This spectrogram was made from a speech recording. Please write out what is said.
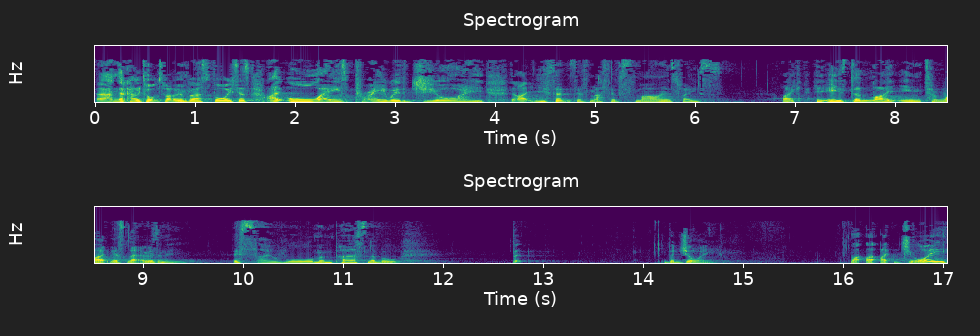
And look how he talks about them in verse 4. He says, I always pray with joy. Like, you sense this massive smile on his face? Like, he's delighting to write this letter, isn't he? It's so warm and personable. But, but joy. Like, like, like joy?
